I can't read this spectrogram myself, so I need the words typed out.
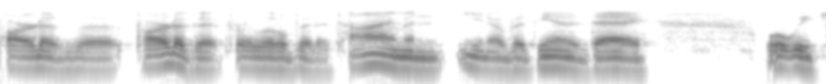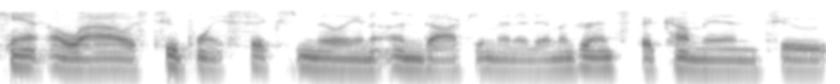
part of the part of it for a little bit of time, and you know, but at the end of the day, what we can't allow is 2.6 million undocumented immigrants to come in to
